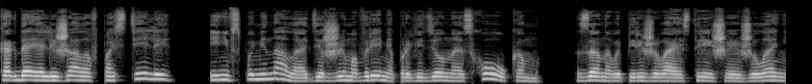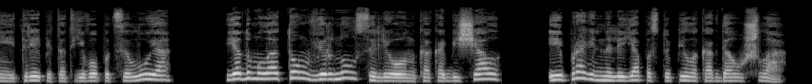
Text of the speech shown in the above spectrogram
Когда я лежала в постели и не вспоминала одержимо время, проведенное с Хоуком, заново переживая острейшее желание и трепет от его поцелуя, я думала о том, вернулся ли он, как обещал, и правильно ли я поступила, когда ушла.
